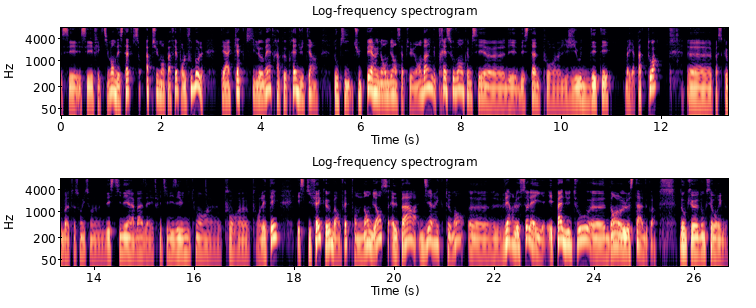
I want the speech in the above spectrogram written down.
c'est effectivement des stades qui sont absolument pas faits pour le football. Tu es à 4 km à peu près du terrain. Donc tu perds une ambiance absolument dingue. Très souvent, comme c'est des, des, stades pour les JO d'été, bah, il n'y a pas de toit. Euh, parce que bah, de toute façon ils sont destinés à la base à être utilisés uniquement euh, pour, euh, pour l'été, et ce qui fait que bah, en fait ton ambiance elle part directement vers le soleil et pas du tout dans le stade quoi. Donc donc c'est horrible.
